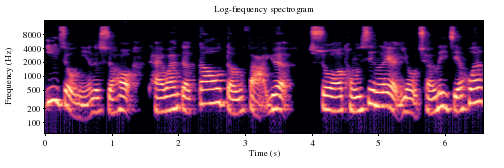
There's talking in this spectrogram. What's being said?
一九年的时候，台湾的高等法院。说同性恋有权利结婚，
